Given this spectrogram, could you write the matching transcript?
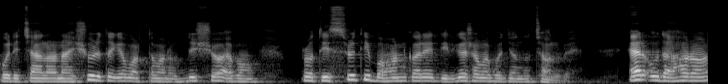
পরিচালনায় শুরু থেকে বর্তমান উদ্দেশ্য এবং প্রতিশ্রুতি বহন করে দীর্ঘ সময় পর্যন্ত চলবে। এর উদাহরণ,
